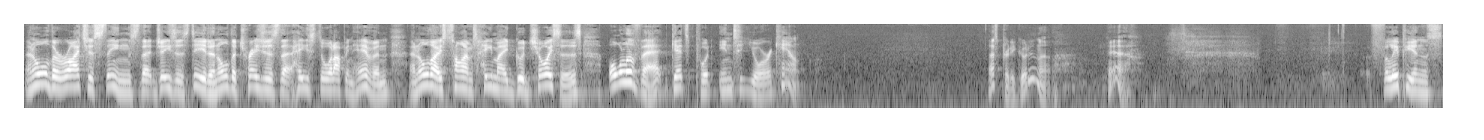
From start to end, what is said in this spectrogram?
and all the righteous things that Jesus did, and all the treasures that he stored up in heaven, and all those times he made good choices, all of that gets put into your account. That's pretty good, isn't it? Yeah. Philippians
